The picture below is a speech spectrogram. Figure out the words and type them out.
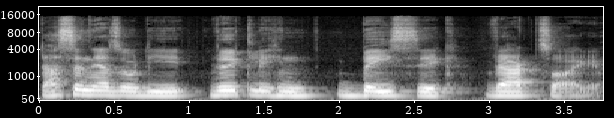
Das sind ja so die wirklichen Basic-Werkzeuge.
